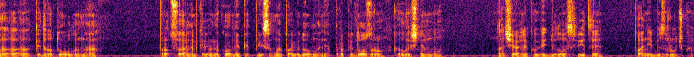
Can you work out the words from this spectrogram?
е, підготовлено процесуальним керівником і підписано повідомлення про підозру колишньому начальнику відділу освіти пані Безручко.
